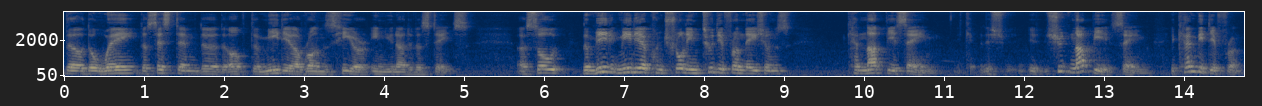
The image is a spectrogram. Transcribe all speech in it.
the, the way the system the, the, of the media runs here in United States. Uh, so the media, media control in two different nations cannot be same. It should not be same. It can be different.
